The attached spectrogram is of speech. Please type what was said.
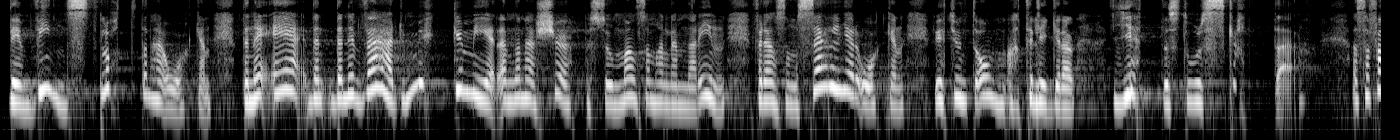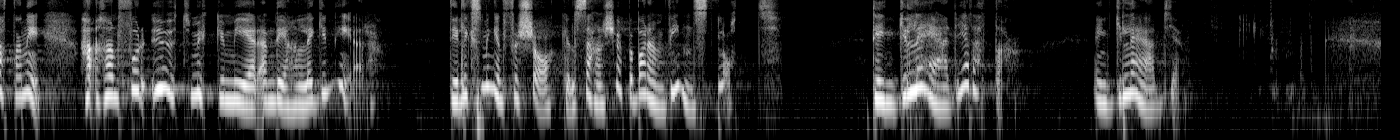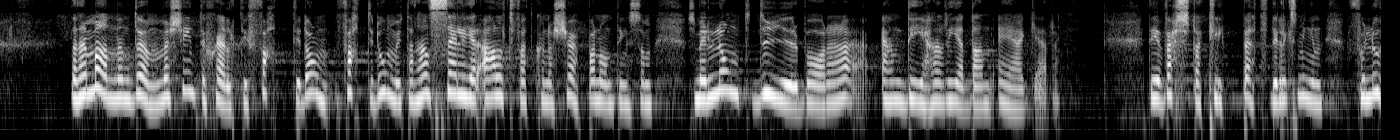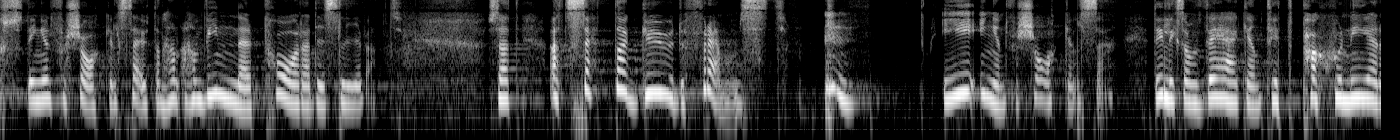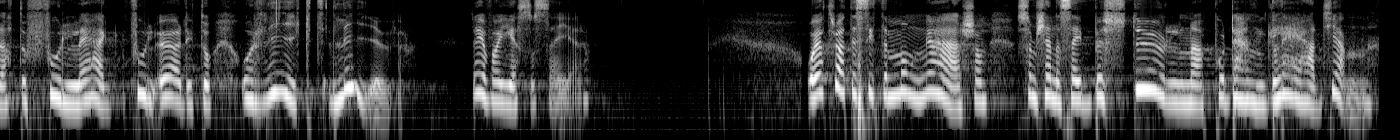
Det är en vinstlott den här åken. Den är, den, den är värd mycket mer än den här köpesumman som han lämnar in. För den som säljer åken vet ju inte om att det ligger en jättestor skatt där. Alltså fattar ni? Han, han får ut mycket mer än det han lägger ner. Det är liksom ingen försakelse, han köper bara en vinstlott. Det är en glädje detta. En glädje. Den här mannen dömer sig inte själv till fattigdom, fattigdom utan han säljer allt för att kunna köpa någonting som, som är långt dyrbarare än det han redan äger. Det är värsta klippet, det är liksom ingen förlust, ingen försakelse utan han, han vinner paradislivet. Så att, att sätta Gud främst är ingen försakelse. Det är liksom vägen till ett passionerat och fulläg, fullödigt och, och rikt liv. Det är vad Jesus säger. Och jag tror att det sitter många här som, som känner sig bestulna på den glädjen.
